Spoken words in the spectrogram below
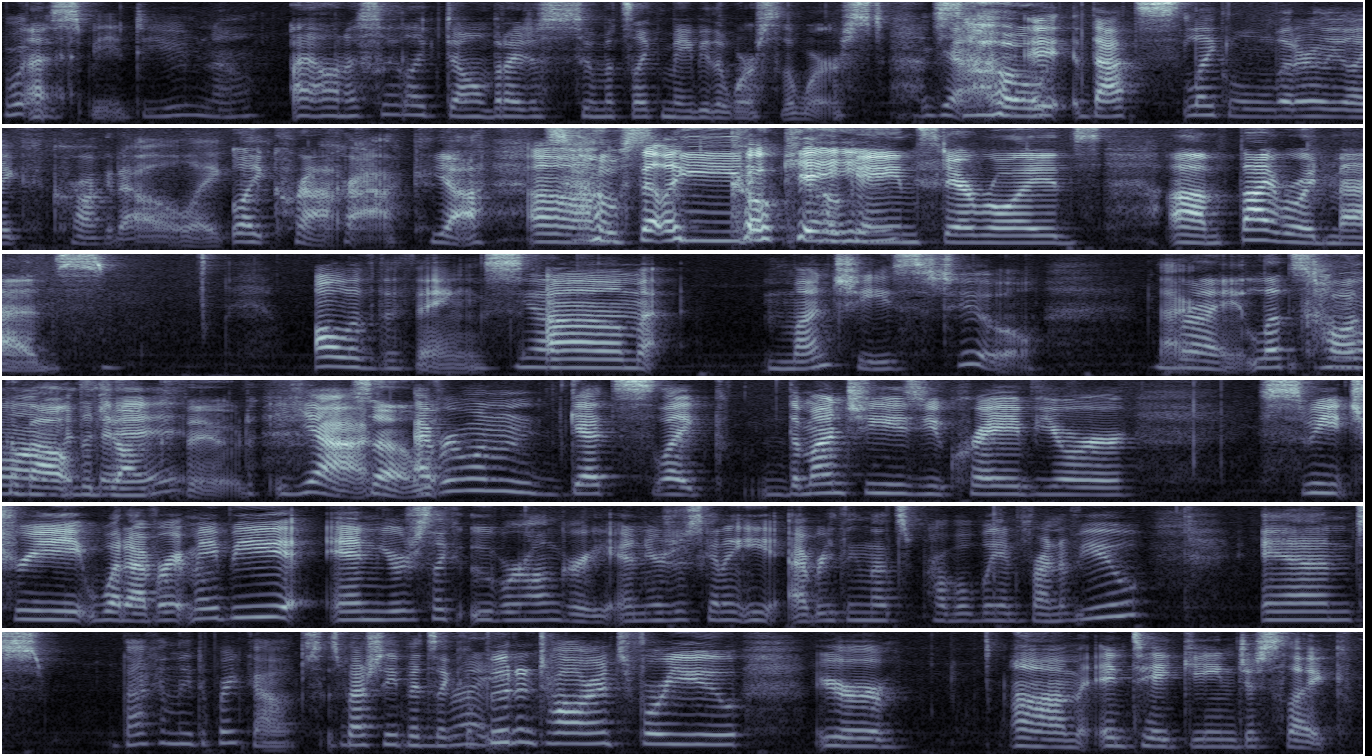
What is speed? Do you know? I honestly like don't, but I just assume it's like maybe the worst of the worst. Yeah, So, it, that's like literally like crocodile, like like crack. crack. Yeah. Um, so but, like, speed, cocaine. cocaine, steroids, um, thyroid meds. all of the things. Yep. Um, munchies too. Right. Let's talk about the with junk food. Yeah. So- everyone gets like the munchies. You crave your sweet treat, whatever it may be, and you're just like uber hungry, and you're just gonna eat everything that's probably in front of you, and that can lead to breakouts, especially if it's like a food intolerance for you. You're um, intaking just like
